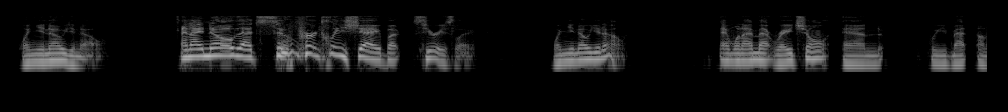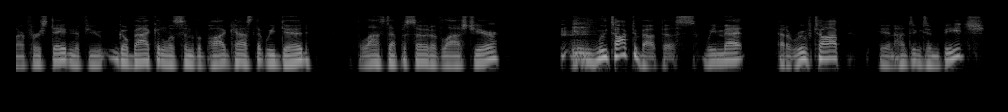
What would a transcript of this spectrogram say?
when you know, you know. And I know that's super cliche, but seriously, when you know, you know. And when I met Rachel and we met on our first date. And if you go back and listen to the podcast that we did, the last episode of last year, we talked about this. We met at a rooftop in Huntington Beach.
